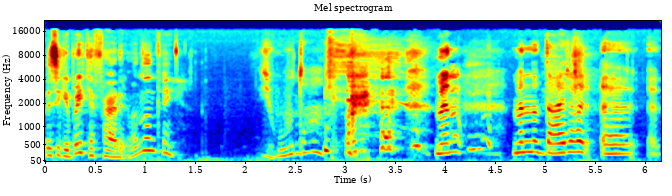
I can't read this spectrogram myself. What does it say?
hvis ikke blir jeg ikke ferdig med noen ting. Jo da. men, men der har eh, Jeg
